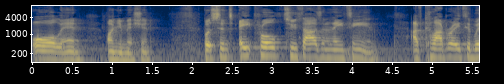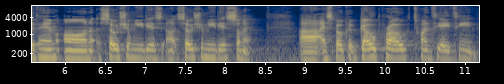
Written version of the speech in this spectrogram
all in on your mission. But since April 2018, I've collaborated with him on social media. Uh, social media summit. Uh, I spoke at GoPro 2018.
